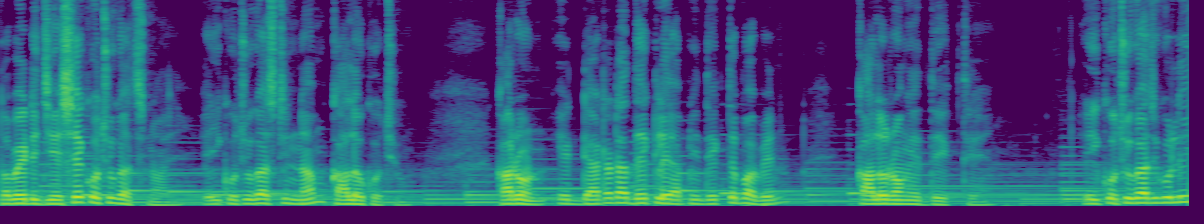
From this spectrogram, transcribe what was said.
তবে এটি জেসে কচু গাছ নয়, এই কচু গাছটির নাম কালো কচু। কারণ এর ডাটাটা দেখলে আপনি দেখতে পাবেন কালো রঙের দেখতে। এই কচু গাছগুলি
